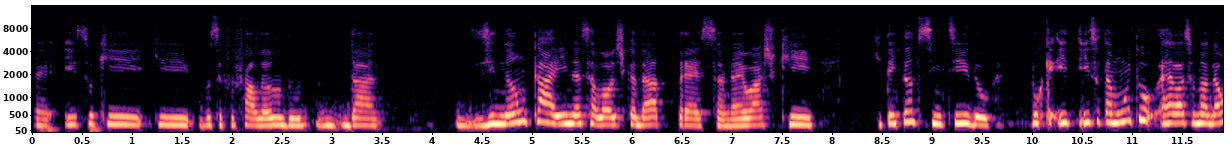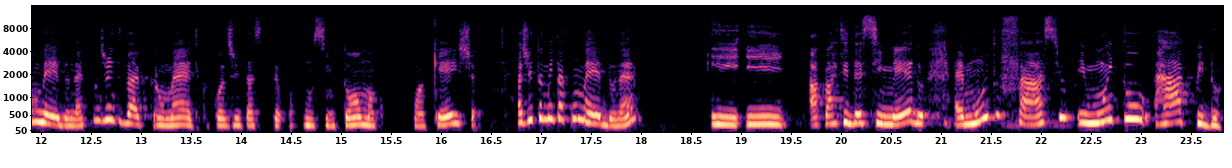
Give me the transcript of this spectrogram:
É, isso que, que você foi falando da, de não cair nessa lógica da pressa, né? Eu acho que que tem tanto sentido, porque isso está muito relacionado ao medo, né? Quando a gente vai para um médico, quando a gente está com um sintoma, com a queixa, a gente também está com medo, né? E, e, a partir desse medo é muito fácil e muito rápido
